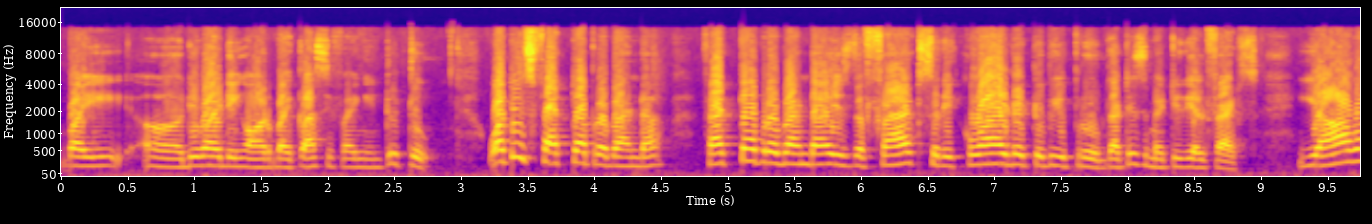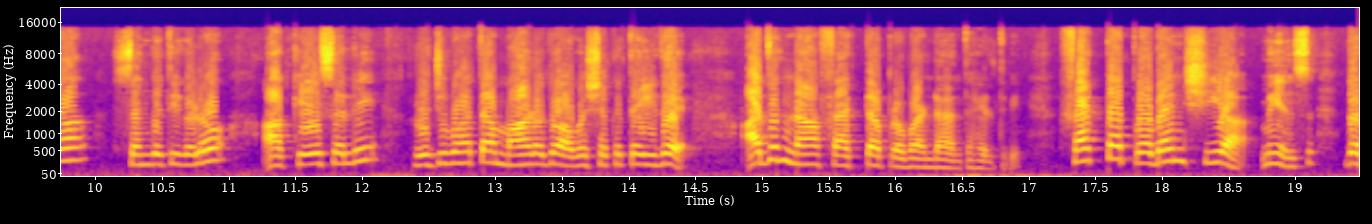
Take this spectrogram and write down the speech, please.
by uh, dividing or by classifying into two what is facta probanda facta probanda is the facts required to be proved that is material facts ಯಾವ ಸಂಗತಿಗಳು ಆ ಕೇಸಲ್ಲಿ ರುಜುವಾತ ಮಾಡೋದು ಅವಶ್ಯಕತೆ ಇದೆ ಅದನ್ನ ಫ್ಯಾಕ್ಟಾ ಪ್ರೊಬಂಡ ಅಂತ ಹೇಳ್ತೀವಿ. Facta probantia means the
